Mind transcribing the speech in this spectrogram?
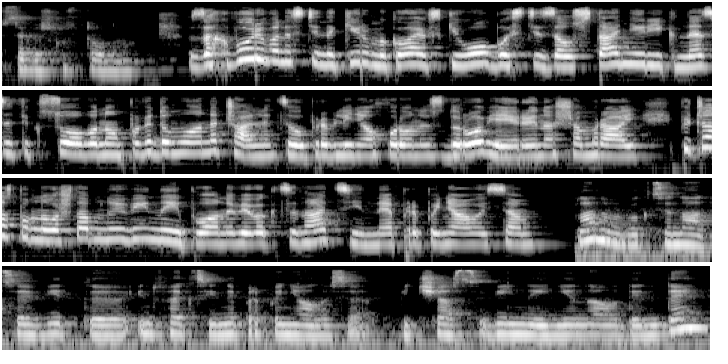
все безкоштовно. Захворюваності на кір в Миколаївській області за останній рік не зафіксовано. Повідомила начальниця управління охорони здоров'я Ірина Шамрай. Під час повномасштабної війни планові вакцинації не припинялися. Планова вакцинація від інфекцій не припинялася під час війни ні на один день.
